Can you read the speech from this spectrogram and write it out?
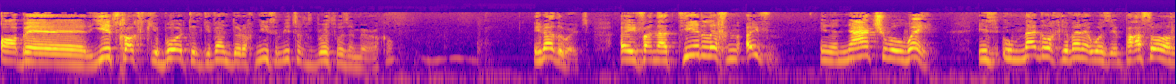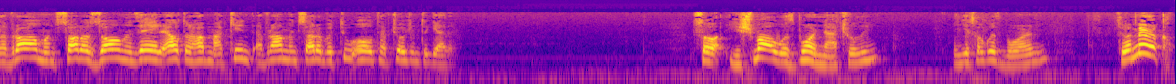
Aber Yitzchak's Geburt is given durch nisim. Yitzchak's birth was a miracle. Mm-hmm. In other words, a fanatirlichen Eifen, in a natural way, is umeglach given it was impossible as Avram and Sarah Zol and Zeir Elter haben a kind. Avram and Sarah were too old to have children together. So Yishmael was born naturally, and Yitzchak was born through a miracle.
